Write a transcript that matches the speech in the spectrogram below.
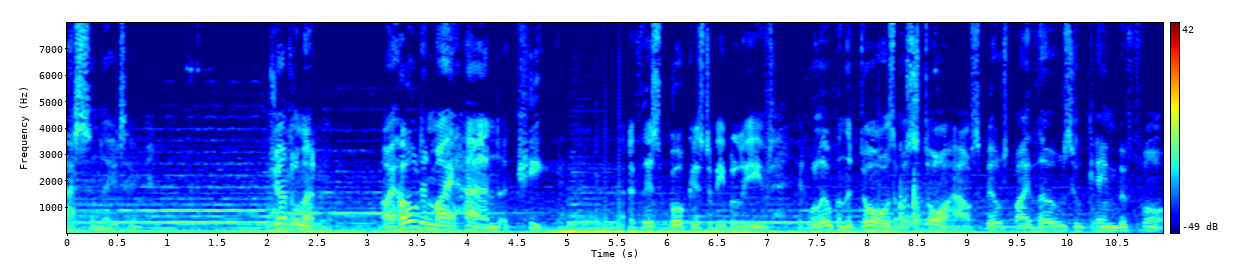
Fascinating. Gentlemen, I hold in my hand a key. And if this book is to be believed, it will open the doors of a storehouse built by those who came before.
